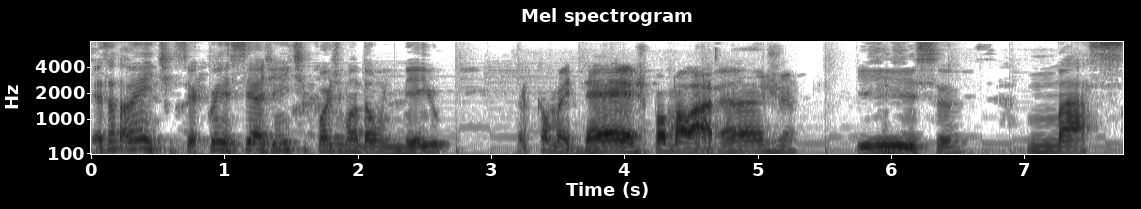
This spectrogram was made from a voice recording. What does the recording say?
Exatamente. Se você conhecer a gente, pode mandar um e-mail. Trocar uma ideia, chupar uma laranja. Isso. Mas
